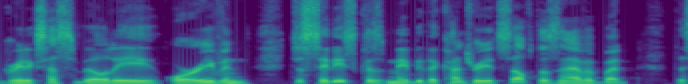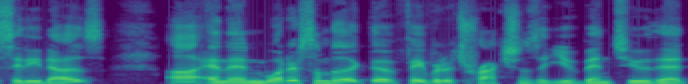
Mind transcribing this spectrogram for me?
great accessibility, or even just cities? Because maybe the country itself doesn't have it, but the city does. Uh, and then, what are some of the, the favorite attractions that you've been to that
